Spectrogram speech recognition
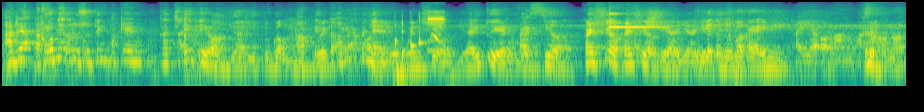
ada takutnya lu syuting pakai yang kaca itu ya? Iya itu gua ngap. itu apa namanya ya windshield ya itu ya Facial. facial facial iya iya iya jatuhnya gua kayak ini, kayak orang astronot.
